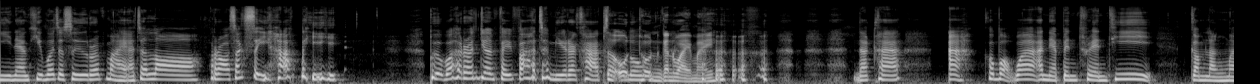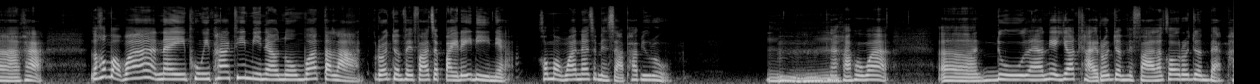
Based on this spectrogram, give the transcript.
มีแนวคิดว่าจะซื้อรถใหม่อาจจะรอรอสักสี่ห้าปีเผื่อว่ารถยนต์ไฟฟ้าจะมีราคาถูกจะอดลงทนกันไหวไหมนะคะอะเขาบอกว่าอันเนี้ยเป็นเทรนด์ที่กำลังมาค่ะ แล้วเขาบอกว่าในภูมิภาคที่มีแนวโน้มว่าตลาดรถยนต์ไฟฟ้าจะไปได้ดีเนี่ยเขามองว่าน่าจะเป็นสหภาพยุโรปอืมอืมนะคะ เพราะว่าเอ่อดูแล้วเนี่ยยอดขายรถยนต์ไฟฟ้าแล้วก็รถยนต์แบบไฮ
